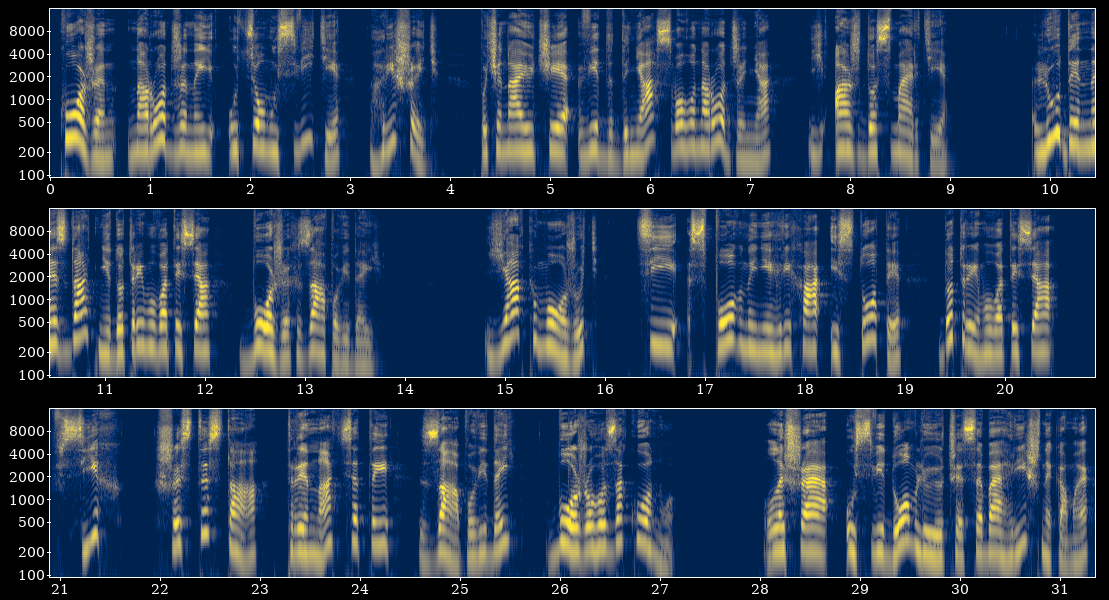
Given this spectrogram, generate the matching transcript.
Кожен народжений у цьому світі грішить, починаючи від дня свого народження й аж до смерті. Люди не здатні дотримуватися Божих заповідей. Як можуть ці сповнені гріха істоти дотримуватися всіх 613 заповідей Божого закону? Лише усвідомлюючи себе грішниками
